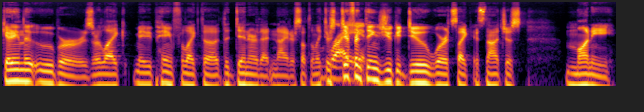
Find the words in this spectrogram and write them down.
getting the Ubers or like maybe paying for like the the dinner that night or something. Like there's different things you could do where it's like it's not just money,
